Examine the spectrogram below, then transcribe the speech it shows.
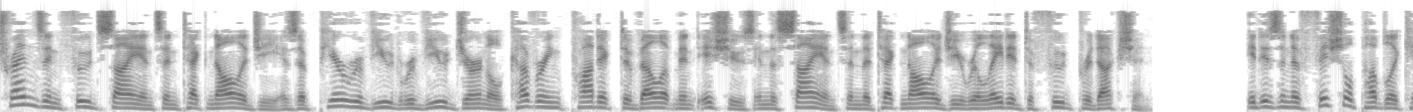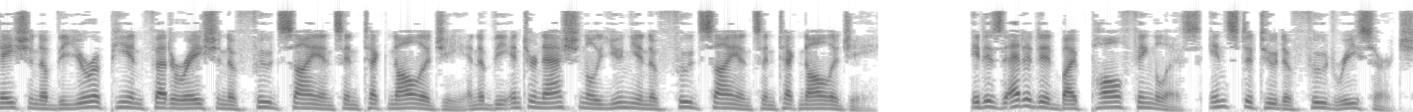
Trends in Food Science and Technology is a peer-reviewed review journal covering product development issues in the science and the technology related to food production. It is an official publication of the European Federation of Food Science and Technology and of the International Union of Food Science and Technology. It is edited by Paul Finglas Institute of Food Research.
